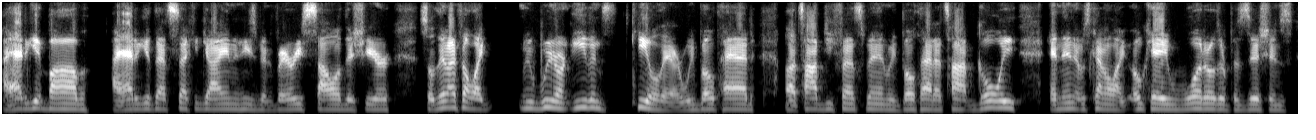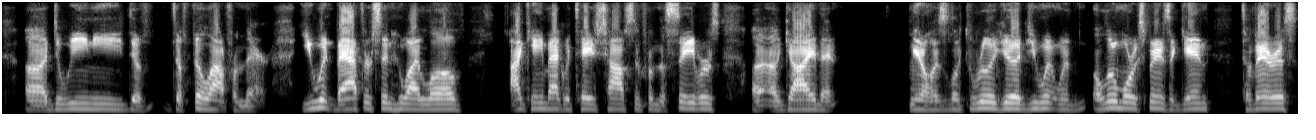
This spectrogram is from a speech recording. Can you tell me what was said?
I had to get Bob. I had to get that second guy in, and he's been very solid this year. So then I felt like we, we were on even keel there. We both had a top defenseman, we both had a top goalie, and then it was kind of like, okay, what other positions uh, do we need to to fill out from there? You went Batherson, who I love. I came back with Tage Thompson from the Sabres, uh, a guy that you know has looked really good. You went with a little more experience again. Tavares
